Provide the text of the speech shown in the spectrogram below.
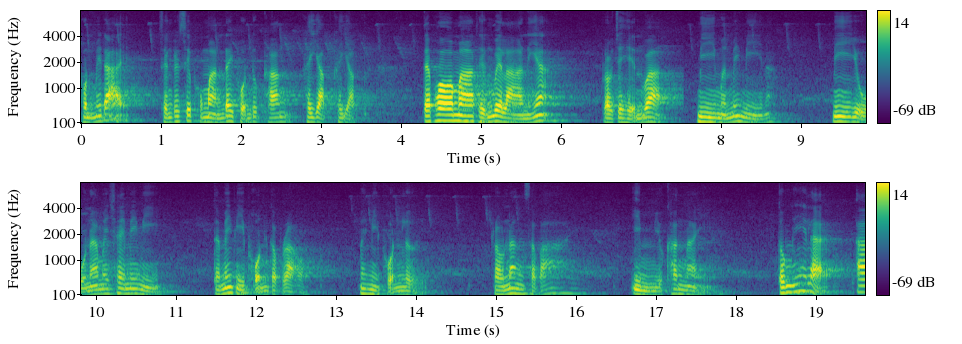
ทนไม่ได้เสียงกระซิบของมันได้ผลทุกครั้งขยับขยับ แต่พอมาถึงเวลาเนี้ยเราจะเห็นว่ามีเหมือนไม่มีนะ มีอยู่นะไม่ใช่ไม่มี แต่ไม่มีผลกับเรา ไม่มีผลเลย เรานั่งสบาย อิ่มอยู่ข้างใน ตรงนี้แหละถ้า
